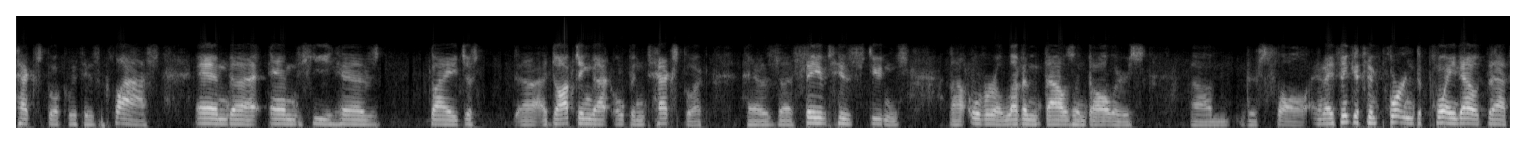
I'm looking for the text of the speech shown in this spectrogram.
textbook with his class. And, uh, and he has, by just uh, adopting that open textbook, has uh, saved his students uh, over $11,000 um, this fall. And I think it's important to point out that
